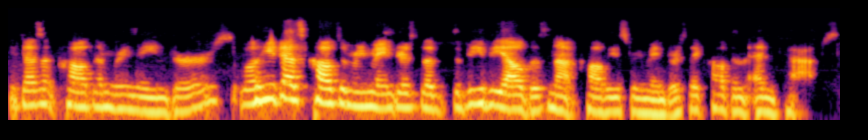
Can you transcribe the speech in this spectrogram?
He doesn't call them remainders. Well, he does call them remainders. The, the BBL does not call these remainders. They call them end caps.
